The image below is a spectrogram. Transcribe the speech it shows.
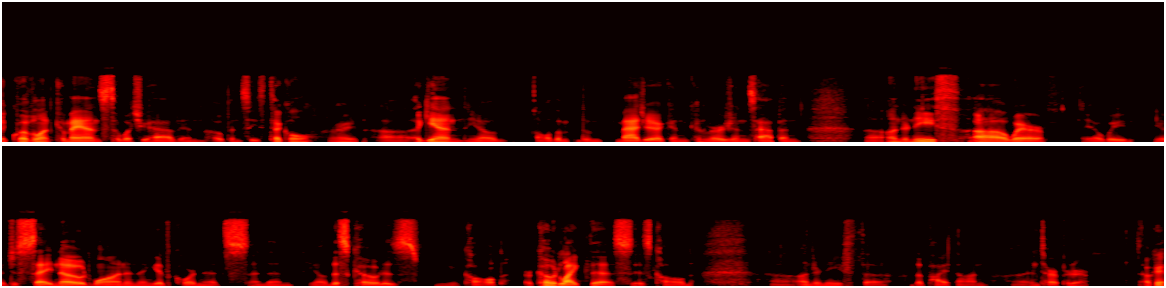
equivalent commands to what you have in OpenSees Tcl, right? Uh, again, you know all the the magic and conversions happen uh, underneath uh, where you know we you know, just say node one and then give coordinates, and then you know this code is called, or code like this is called uh, underneath the the Python uh, interpreter. Okay,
